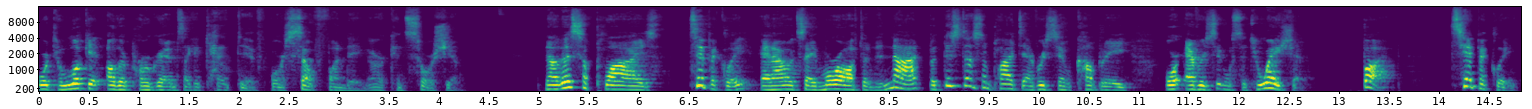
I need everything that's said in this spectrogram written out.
or to look at other programs like a captive or self funding or consortium. Now, this applies typically, and I would say more often than not, but this doesn't apply to every single company or every single situation. But typically,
